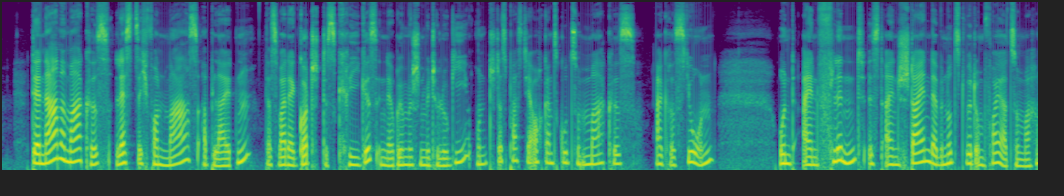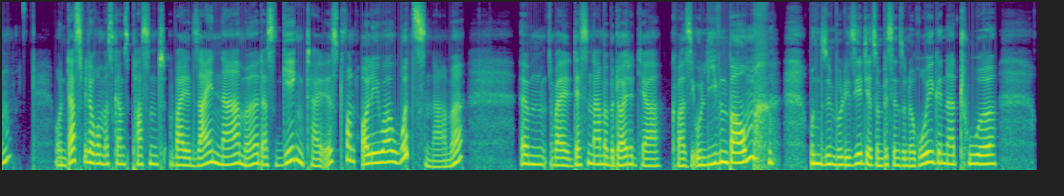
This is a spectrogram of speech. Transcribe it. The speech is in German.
Der Name Marcus lässt sich von Mars ableiten. Das war der Gott des Krieges in der römischen Mythologie und das passt ja auch ganz gut zu Marcus Aggression. Und ein Flint ist ein Stein, der benutzt wird, um Feuer zu machen. Und das wiederum ist ganz passend, weil sein Name das Gegenteil ist von Oliver Woods Name. Ähm, weil dessen Name bedeutet ja quasi Olivenbaum und symbolisiert ja so ein bisschen so eine ruhige Natur.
